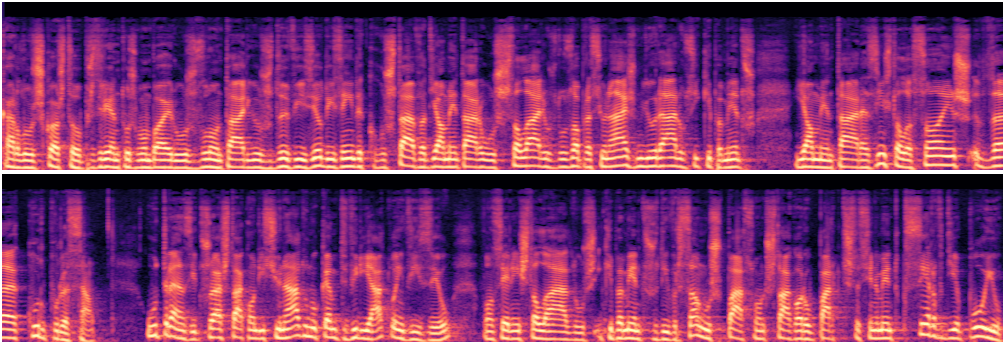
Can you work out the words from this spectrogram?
Carlos Costa, o presidente dos Bombeiros Voluntários de Viseu, diz ainda que gostava de aumentar os salários dos operacionais, melhorar os equipamentos e aumentar as instalações da corporação. O trânsito já está condicionado no campo de Viriato, em Viseu. Vão ser instalados equipamentos de diversão no espaço onde está agora o parque de estacionamento que serve de apoio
